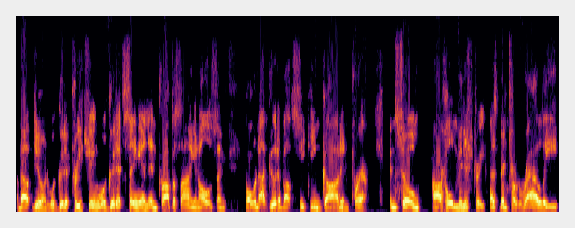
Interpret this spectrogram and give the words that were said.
about doing. We're good at preaching, we're good at singing and prophesying and all those things, but we're not good about seeking God in prayer. And so our whole ministry has been to rally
